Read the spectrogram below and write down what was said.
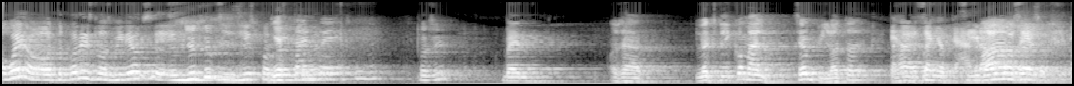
o, güey, o te pones los videos en YouTube si, si es por Ya están, güey. Pues sí. Ven. O sea, lo explicó mal. Ser un piloto es Ajá, un sueño cabrón. Sí, vamos a eso. Eso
